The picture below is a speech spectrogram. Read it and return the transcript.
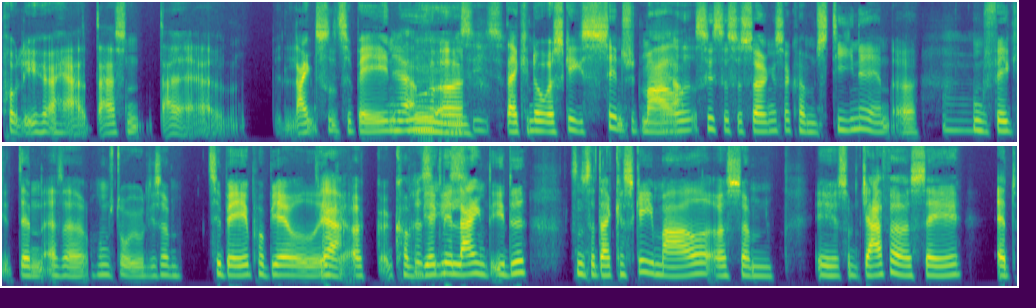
prøv lige at høre her, der er, sådan, der er lang tid tilbage nu, Ja, og præcis. der kan nå at ske sindssygt meget. Ja. Sidste sæson, så kom Stine ind, og Mm. hun fik den, altså hun stod jo ligesom tilbage på bjerget, Ja. ikke? og kom Præcis. Virkelig langt i det. Sådan, så der kan ske meget, og som, øh, som Jaffa også sagde, at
